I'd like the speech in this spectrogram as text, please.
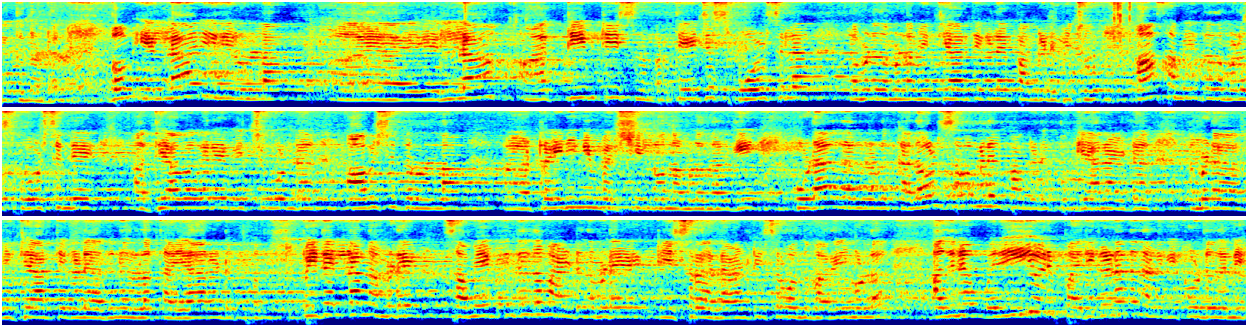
നിൽക്കുന്നുണ്ട്. അപ്പം എല്ലാ രീതിയിലുള്ള എല്ലാ ആക്ടിവിറ്റീസിനും പ്രത്യേകിച്ച് സ്പോർട്സിൽ നമ്മൾ നമ്മുടെ വിദ്യാർത്ഥികളെ പങ്കെടുപ്പിച്ചു. ആ സമയത്ത് നമ്മൾ സ്പോർട്സിന്റെ അധ്യാപകരെ വെച്ചുകൊണ്ട് ആവശ്യത്തിനുള്ള ട്രെയിനിങ്ങും പരിശീലനവും നമ്മൾ നൽകി. കൂടാതെ നമ്മൾ കലോത്സവങ്ങളിൽ പങ്കെടുപ്പിക്കാനായിട്ട് നമ്മുടെ വിദ്യാർത്ഥികളെ അതിനുള്ള തയ്യാറെടുപ്പ്. അപ്പോൾ ഇതെല്ലാം നമ്മുടെ സമയബന്ധിതമായിട്ട് നമ്മുടെ ടീച്ചർ ലാൽ ടീച്ചർ എന്ന് പറയുമ്പോൾ അതിന് വലിയൊരു പരിഗണന നൽകിക്കൊണ്ട് തന്നെ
